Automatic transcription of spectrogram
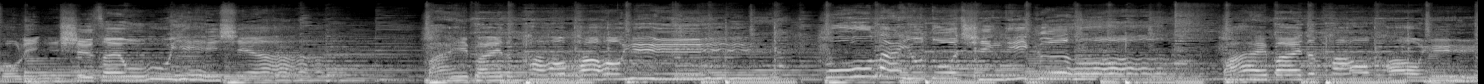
否淋湿在屋檐下？白白的泡泡雨，无奈有多情的歌，白白的泡泡雨。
